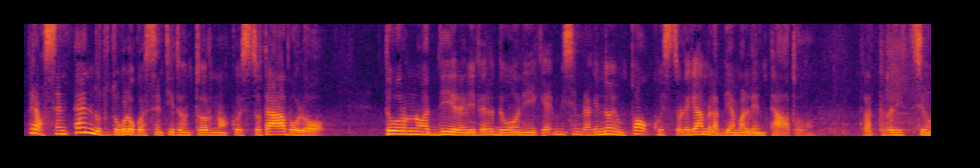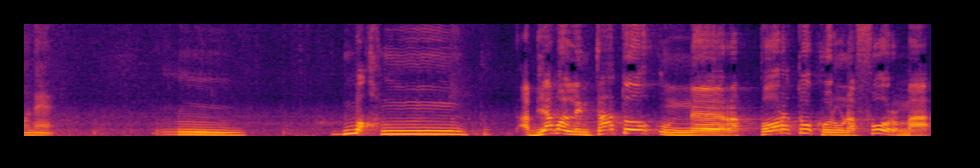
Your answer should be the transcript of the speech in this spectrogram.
però sentendo tutto quello che ho sentito intorno a questo tavolo, torno a dire, mi perdoni, che mi sembra che noi un po' questo legame l'abbiamo allentato tra tradizione. Boh, mm, abbiamo allentato un eh, rapporto con una forma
